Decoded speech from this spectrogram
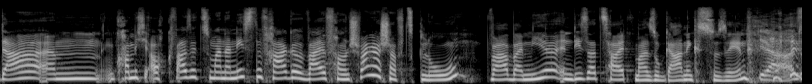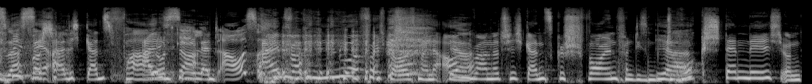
da ähm, komme ich auch quasi zu meiner nächsten Frage, weil vom Schwangerschaftsglow war bei mir in dieser Zeit mal so gar nichts zu sehen. Ja, du sahst wahrscheinlich ganz fahl und elend aus. Einfach nur furchtbar aus. Meine Augen ja. waren natürlich ganz geschwollen von diesem ja. Druck ständig und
